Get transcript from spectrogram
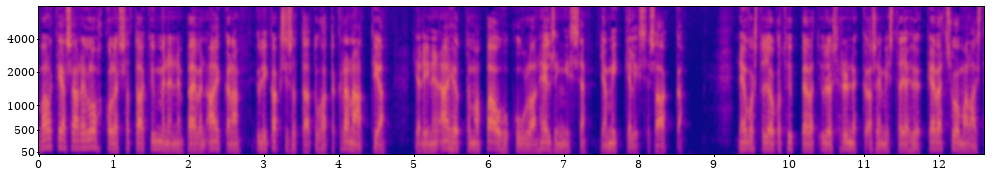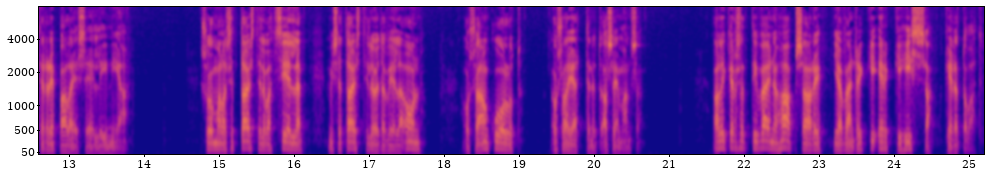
Valkeasaaren lohkolle 110. päivän aikana yli 200 000 granaattia ja niiden aiheuttama pauhu kuullaan Helsingissä ja Mikkelissä saakka. Neuvostojoukot hyppäävät ylös rynnäkköasemista ja hyökkäävät suomalaisten repaleiseen linjaan. Suomalaiset taistelevat siellä, missä taistelijoita vielä on. Osa on kuollut, osa jättänyt asemansa. Alikersatti Väinö Haapsaari ja Vänrikki Erkki Hissa kertovat.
